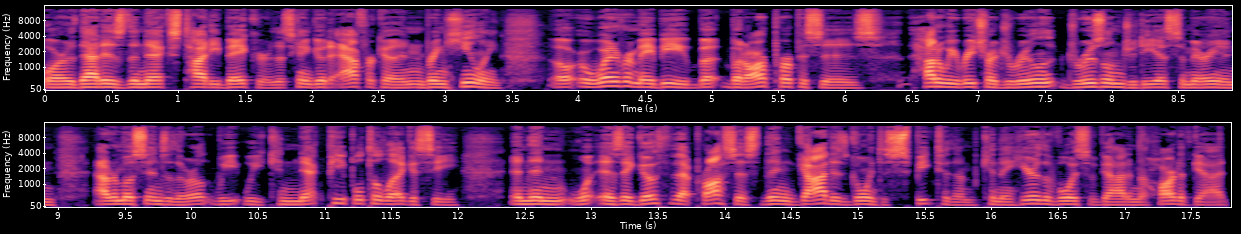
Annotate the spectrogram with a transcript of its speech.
Or that is the next Heidi Baker that's going to go to Africa and bring healing, or, or, whatever it may be. But but our purpose is how do we reach our Jerusalem, Judea, Samaria, and outermost ends of the world? We we connect people to legacy, and then as they go through that process, then God is going to speak to them. Can they hear the voice of God in the heart of God?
